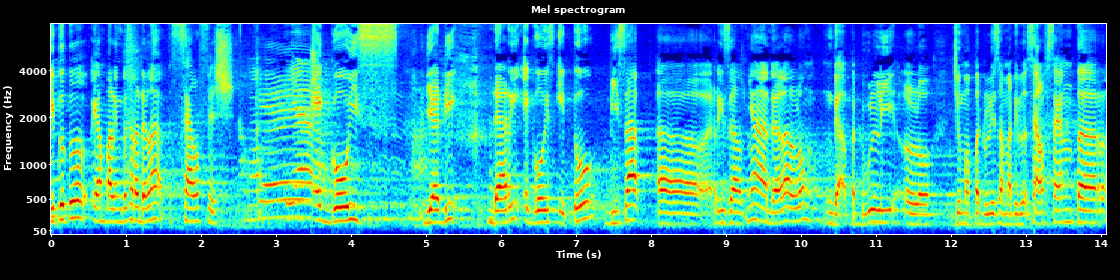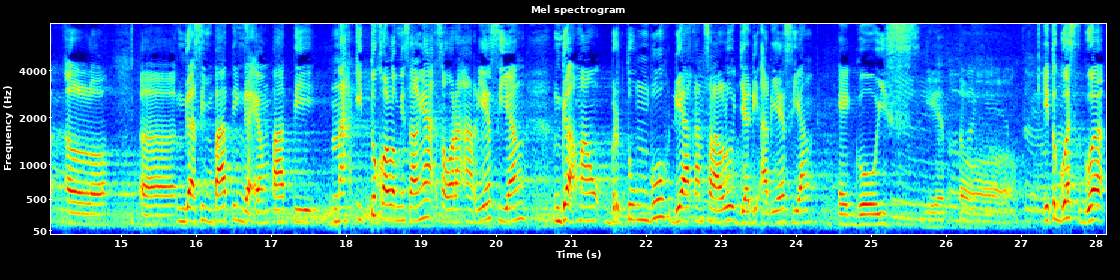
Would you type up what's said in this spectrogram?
itu tuh yang paling besar adalah selfish, Iya. egois. Jadi dari egois itu bisa eh, resultnya adalah lo nggak peduli, lo cuma peduli sama diri lo, self center, lo eh, nggak simpati, nggak empati. Nah itu kalau misalnya seorang Aries yang nggak mau bertumbuh dia akan selalu jadi Aries yang egois gitu. Itu gue gua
